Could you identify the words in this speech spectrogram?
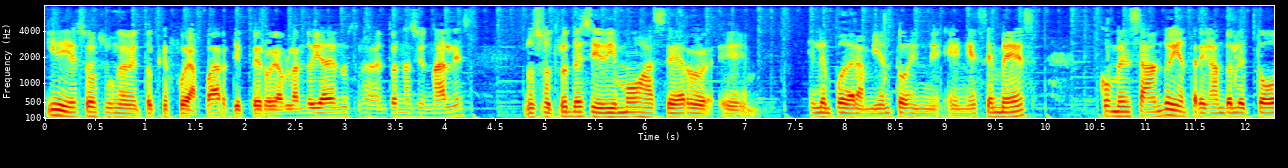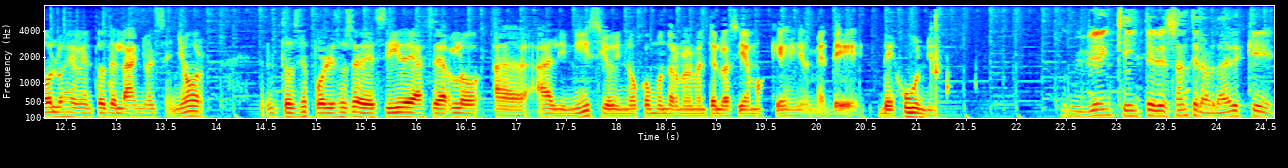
y eso es un evento que fue aparte, pero hablando ya de nuestros eventos nacionales, nosotros decidimos hacer eh, el empoderamiento en, ese mes, comenzando y entregándole todos los eventos del año al Señor. Entonces por eso se decide hacerlo al inicio y no como normalmente lo hacíamos que es en el mes de, de junio. Muy bien, qué interesante. La verdad es que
